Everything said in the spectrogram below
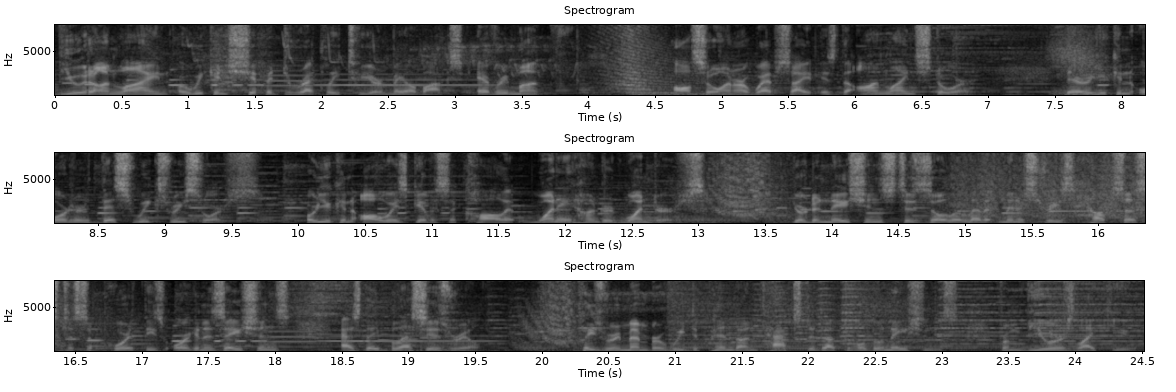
View it online, or we can ship it directly to your mailbox every month. Also on our website is the online store. There you can order this week's resource, or you can always give us a call at 1 800 Wonders. Your donations to Zola Levitt Ministries helps us to support these organizations as they bless Israel. Please remember, we depend on tax deductible donations from viewers like you.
